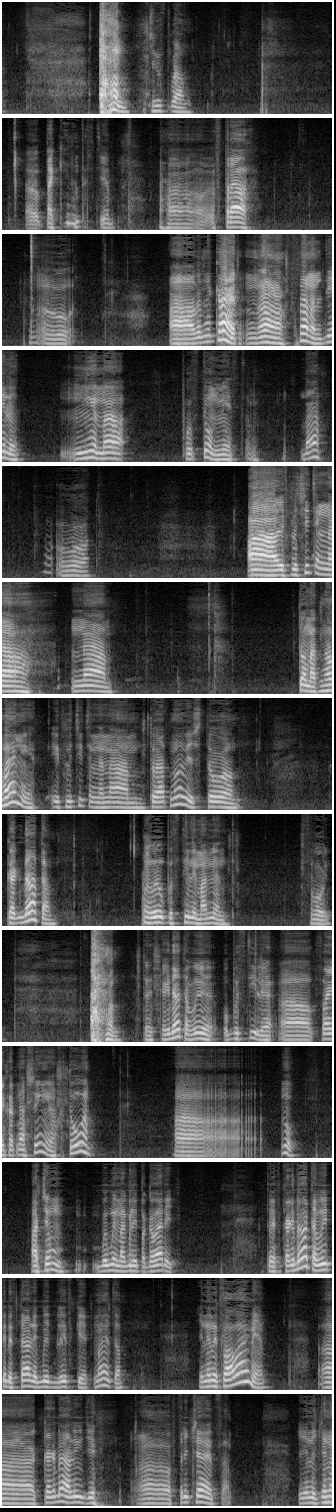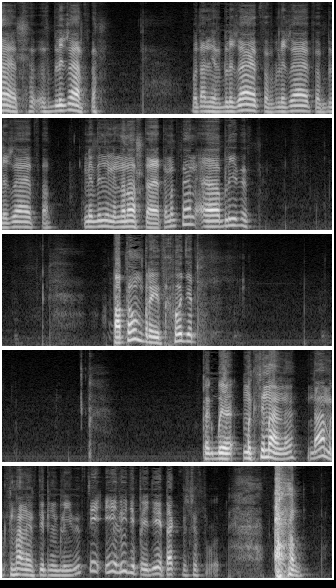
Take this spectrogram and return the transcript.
чувство э, покинутости, э, страх, вот. А возникает на самом деле не на пустом месте, да, вот а исключительно на том основании, исключительно на той основе, что когда-то вы упустили момент свой. То есть когда-то вы упустили э, в своих отношениях то, э, ну, о чем бы вы могли поговорить. То есть когда-то вы перестали быть близки, понимаете? Иными словами, э, когда люди э, встречаются и начинают сближаться, вот они сближаются, сближаются, сближаются, между ними нарастает эмоциональная э, близость, потом происходит как бы максимально, да, максимальная степень близости, и люди, по идее, так существуют.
